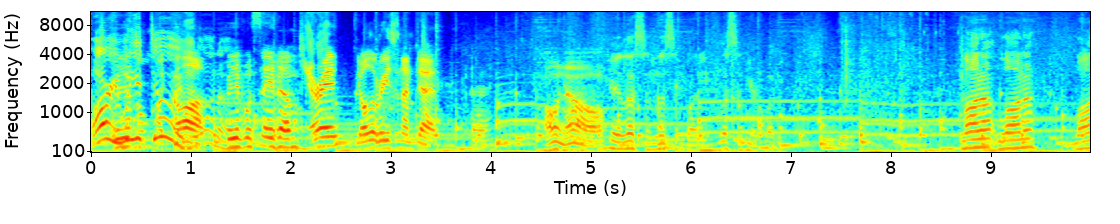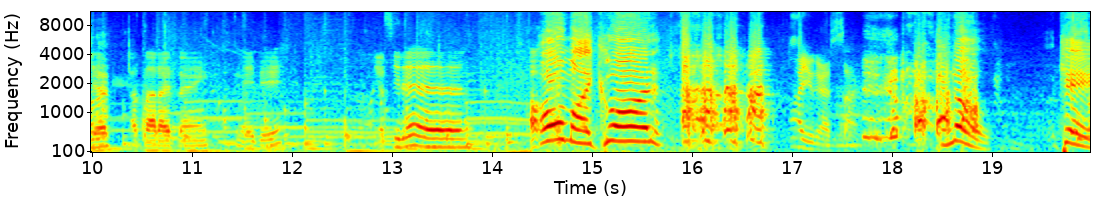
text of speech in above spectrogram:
Ari, what are you Oh doing? God. Lana? Weeaboo, save him. Jared, you're the reason I'm dead. Okay. Oh no. Okay, listen, listen, buddy. Listen here, buddy. Lana, Lana, Lana. Yeah, got that I think. Maybe. Yes, he did. Oh my god! Oh, you guys suck. No! Okay.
